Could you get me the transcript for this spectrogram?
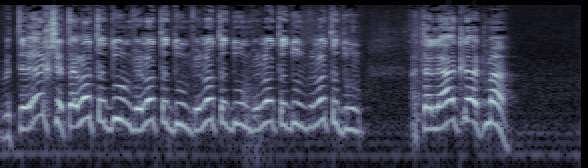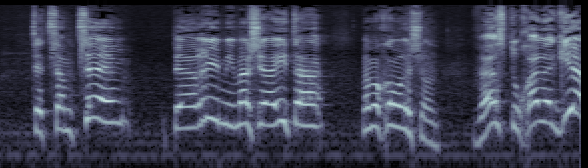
ותראה כשאתה לא תדון ולא תדון ולא תדון ולא תדון ולא תדון, אתה לאט לאט מה? תצמצם פערים ממה שהיית במקום הראשון. ואז תוכל להגיע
